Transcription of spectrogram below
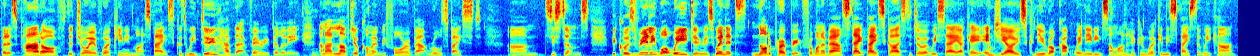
but it's part of the joy of working in my space because we do have that variability. Mm. And I loved your comment before about rules based um, systems. Because really what we do is when it's not appropriate for one of our state-based guys to do it we say okay NGOs can you rock up? We're needing someone who can work in this space that we can't.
